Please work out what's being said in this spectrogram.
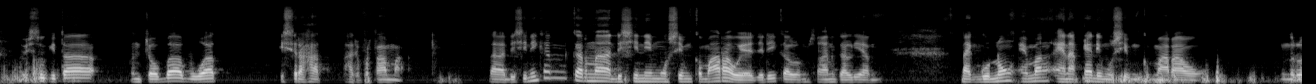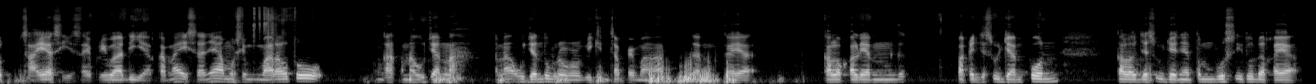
Habis itu kita mencoba buat istirahat hari pertama. Nah, di sini kan karena di sini musim kemarau ya. Jadi kalau misalkan kalian naik gunung emang enaknya di musim kemarau. menurut saya sih saya pribadi ya karena istilahnya musim kemarau tuh nggak kena hujan lah karena hujan tuh benar-benar bikin capek banget dan kayak kalau kalian pakai jas hujan pun kalau jas hujannya tembus itu udah kayak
